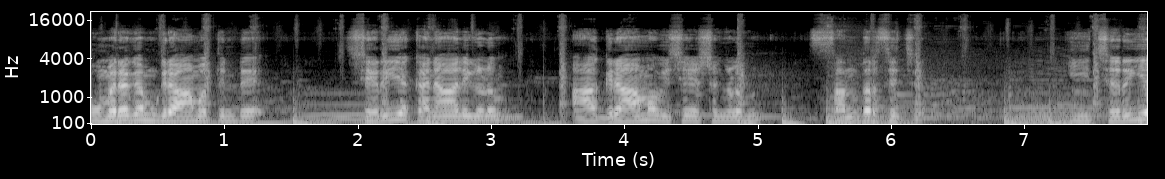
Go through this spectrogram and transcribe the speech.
കുമരകം ഗ്രാമത്തിന്റെ ചെറിയ കനാലുകളും ആ ഗ്രാമവിശേഷങ്ങളും സന്ദർശിച്ച് ഈ ചെറിയ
